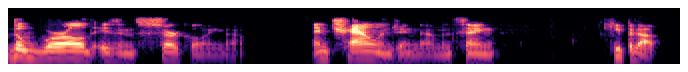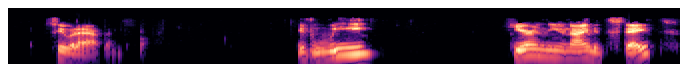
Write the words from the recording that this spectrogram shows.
The world is encircling them. and challenging them and saying, keep it up, see what happens. If we here in the United States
